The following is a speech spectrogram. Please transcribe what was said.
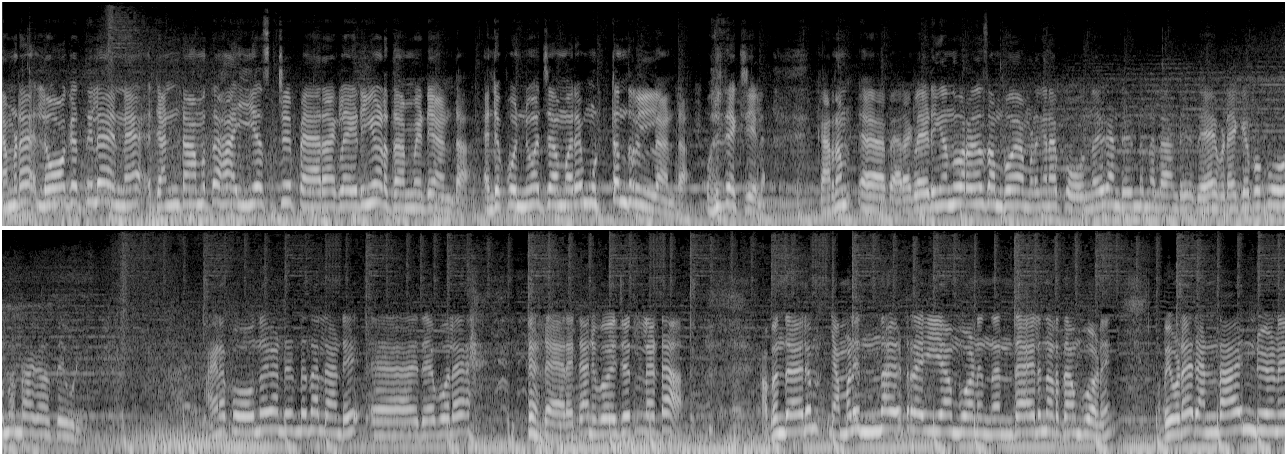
നമ്മുടെ ലോകത്തിലെ തന്നെ രണ്ടാമത്തെ ഹയസ്റ്റ് പാരാഗ്ലൈഡിങ് നടത്താൻ വേണ്ടിയാണ് കേട്ടോ എന്റെ പൊന്നു വച്ചാൽ മുട്ടൻ ത്രില്ലാണ് കേട്ടോ ഒരു രക്ഷയില്ല. കാരണം പാരാഗ്ലൈഡിങ് എന്ന് പറയുന്ന സംഭവം നമ്മളിങ്ങനെ പോകുന്നത് കണ്ടിട്ടുണ്ടെന്നല്ലാണ്ട് ഇതേ എവിടേക്കൊക്കെ പോകുന്നുണ്ട് ആകാശത്തെ കൂടി. അങ്ങനെ പോകുന്നത് കണ്ടിട്ടുണ്ടെന്നല്ലാണ്ട് ഇതേപോലെ ഡയറക്റ്റ് അനുഭവിച്ചിട്ടില്ല കേട്ടാ. അപ്പോൾ എന്തായാലും നമ്മൾ ഇന്ന് ട്രൈ ചെയ്യാൻ പോവാണ്. ഇന്ന് എന്തായാലും നടത്താൻ പോവാണ്. അപ്പോൾ ഇവിടെ രണ്ടായിരം രൂപയാണ്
